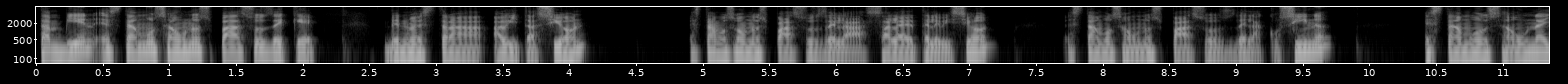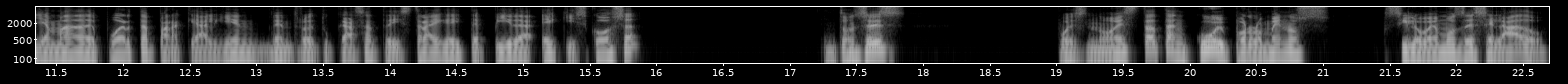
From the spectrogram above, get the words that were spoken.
también estamos a unos pasos de qué? De nuestra habitación, estamos a unos pasos de la sala de televisión, estamos a unos pasos de la cocina, estamos a una llamada de puerta para que alguien dentro de tu casa te distraiga y te pida X cosa entonces, pues no está tan cool, por lo menos si lo vemos de ese lado,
